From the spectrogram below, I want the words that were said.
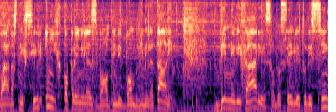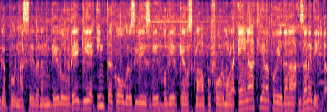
varnostnih sil in jih opremile z vodnimi bombnimi letali. Dimni viharji so dosegli tudi Singapur na severnem delu regije in tako ogrozili izvedbo dirke v sklopu Formule 1, ki je napovedana za nedeljo.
